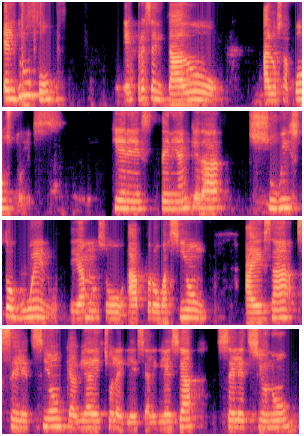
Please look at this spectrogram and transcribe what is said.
el grupo es presentado a los apóstoles, quienes tenían que dar su visto bueno, digamos, o aprobación a esa selección que había hecho la iglesia. La iglesia seleccionó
